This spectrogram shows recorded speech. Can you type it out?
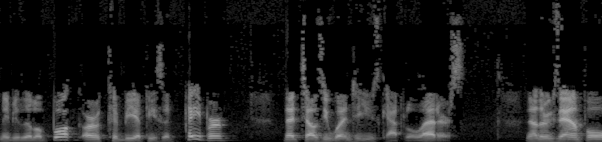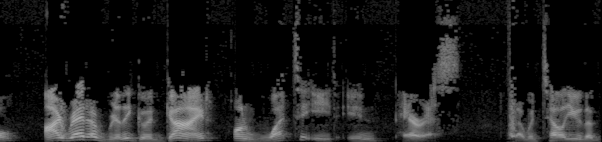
maybe little book, or it could be a piece of paper that tells you when to use capital letters. Another example, I read a really good guide on what to eat in Paris. That would tell you the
